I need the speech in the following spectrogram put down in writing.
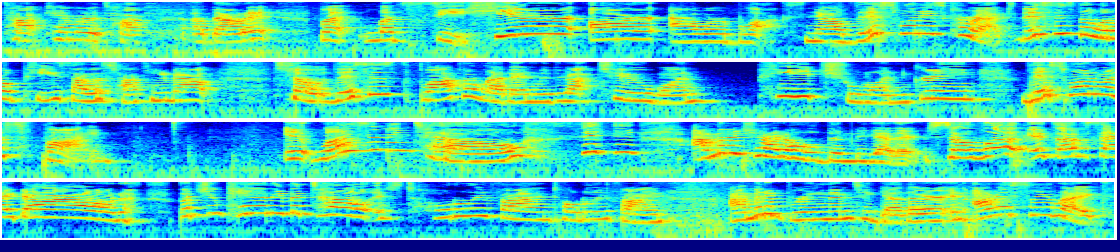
top camera to talk about it, but let's see. Here are our blocks. Now this one is correct. This is the little piece I was talking about. So this is block 11. We've got two, one peach, one green. This one was fine. It wasn't until I'm gonna try to hold them together. So look, it's upside down, but you can't even tell. It's totally fine, totally fine. I'm gonna bring them together, and honestly, like,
